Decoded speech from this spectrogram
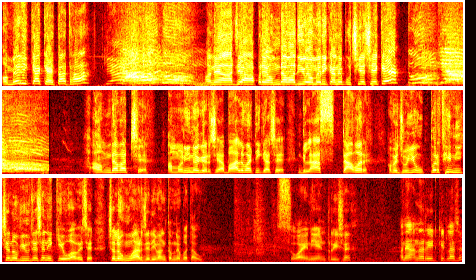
અમેરિકા કહેતા થા? અને આજે આપણે અમદાવાદીઓ અમેરિકાને પૂછીએ છીએ કે આ અમદાવાદ છે આ મણિનગર છે આ બાલવાટિકા છે ગ્લાસ ટાવર. હવે જોઈએ ઉપરથી નીચેનો વ્યૂ જે છે ને એ કેવો આવે છે. ચલો હું આરજે દેવાંગ તમને બતાવું. સો આ એની એન્ટ્રી છે. અને આના રેટ કેટલા છે?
